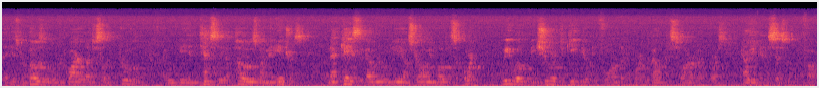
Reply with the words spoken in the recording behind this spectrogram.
that his proposal will require legislative approval and will be intensely opposed by many interests. In that case, the governor will need our strong and vocal support. We will be sure to keep you informed of important developments tomorrow, and of course, how you can assist moving forward.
